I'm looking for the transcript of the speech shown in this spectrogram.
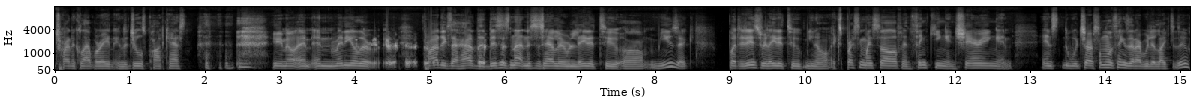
trying to collaborate in the Jules podcast, you know, and, and many other projects I have that this is not necessarily related to um, music, but it is related to, you know, expressing myself and thinking and sharing and, and which are some of the things that I really like to do.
